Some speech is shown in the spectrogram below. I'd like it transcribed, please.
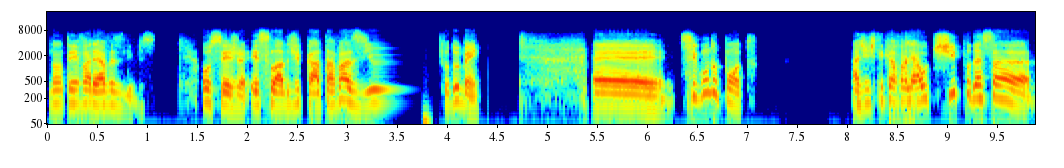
não tem variáveis livres. Ou seja, esse lado de cá está vazio, tudo bem. É, segundo ponto, a gente tem que avaliar o tipo dessa,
